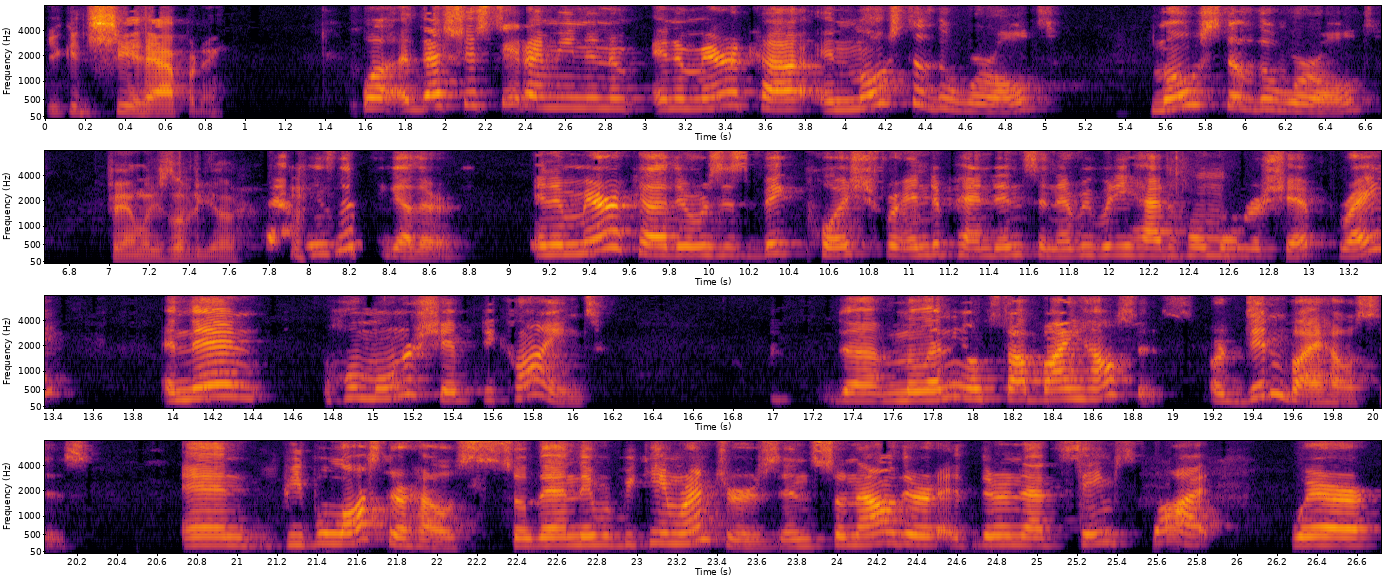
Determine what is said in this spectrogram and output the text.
You could see it happening. Well, that's just it. I mean, in in America, in most of the world, most of the world, Families live together. families live together. In America, there was this big push for independence and everybody had home ownership, right? And then home ownership declined. The millennials stopped buying houses or didn't buy houses. And people lost their house. So then they were became renters. And so now they're they're in that same spot where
